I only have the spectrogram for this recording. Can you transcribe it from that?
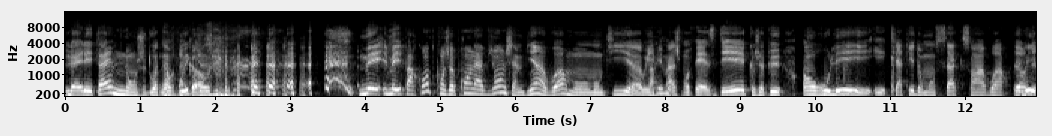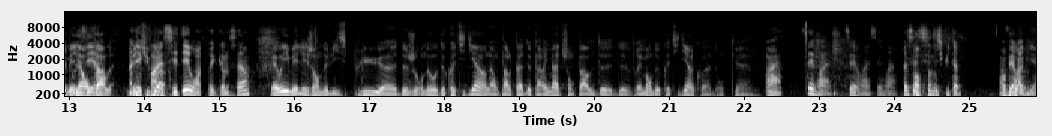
Le LA Time, non, je dois t'avouer que. mais mais par contre, quand je prends l'avion, j'aime bien avoir mon mon petit euh, ah image, mon VSD que je peux enrouler et, claquer dans mon sac sans avoir peur oui, de mais là on parle un, écran vois... CD ou un truc comme ça. Mais oui, mais les gens ne lisent plus euh, de journaux de quotidien. Là, on parle pas de Paris Match, on parle de, de vraiment de quotidien, quoi. Donc. Euh... Ouais, c'est vrai, c'est vrai, c'est vrai. Enfin, c'est discutable. On verra bien.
